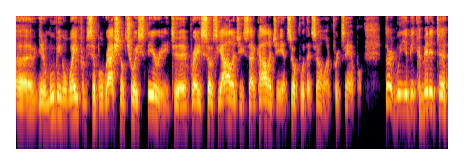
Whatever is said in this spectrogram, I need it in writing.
Uh, you know, moving away from simple rational choice theory to embrace sociology, psychology, and so forth and so on, for example. Third, will you be committed to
